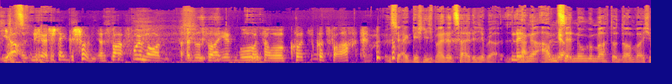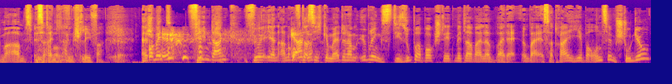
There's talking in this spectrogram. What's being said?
Ja, nee, ich denke schon. Es war frühmorgens. Also es war irgendwo oh. so kurz, kurz vor acht. Ist ja eigentlich nicht meine Zeit. Ich habe ja nee. lange Abendsendungen ja. gemacht und darum war ich immer abends gut Ist ein drauf. Langschläfer. Ja. Herr Schmidt, okay. vielen Dank für Ihren Anruf, Gerne. dass Sie sich gemeldet haben. Übrigens, die Superbox steht mittlerweile bei der bei SA3 hier bei uns im Studio.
